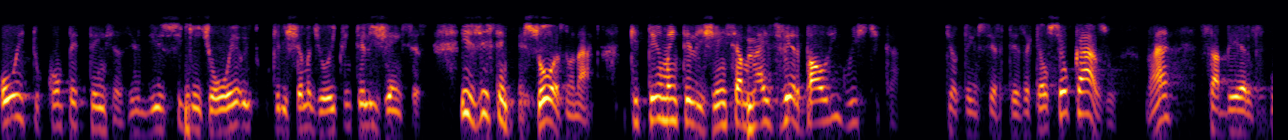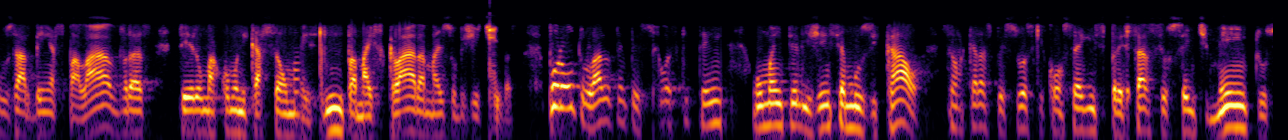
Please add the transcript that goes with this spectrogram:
oito competências. Ele diz o seguinte, ou que ele chama de oito inteligências. Existem pessoas, Donato, que têm uma inteligência mais verbal linguística, que eu tenho certeza que é o seu caso. Né? saber usar bem as palavras, ter uma comunicação mais limpa, mais clara, mais objetiva. Por outro lado, tem pessoas que têm uma inteligência musical, são aquelas pessoas que conseguem expressar seus sentimentos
